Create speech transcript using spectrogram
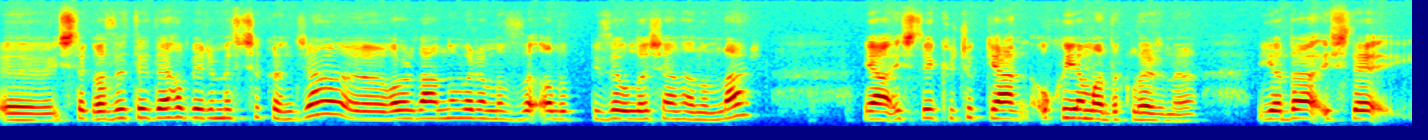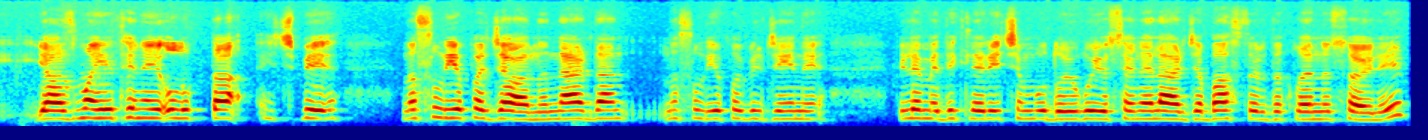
Ee, işte gazetede haberimiz çıkınca e, oradan numaramızı alıp bize ulaşan hanımlar ya işte küçükken okuyamadıklarını ya da işte yazma yeteneği olup da hiçbir nasıl yapacağını, nereden nasıl yapabileceğini bilemedikleri için bu duyguyu senelerce bastırdıklarını söyleyip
